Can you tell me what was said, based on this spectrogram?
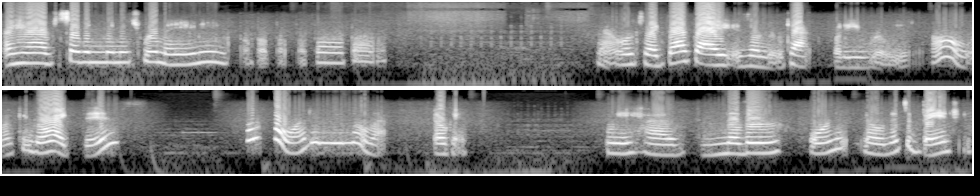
I have seven minutes remaining. Ba, ba, ba. Now it looks like that guy is under attack, but he really isn't. Oh, I can go like this? Oh, I didn't even know that. Okay. We have another hornet. No, that's a banshee.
